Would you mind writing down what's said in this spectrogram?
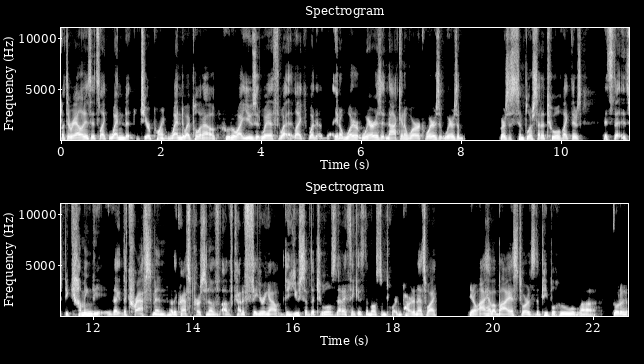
But the reality is, it's like when, to your point, when do I pull it out? Who do I use it with? What, like, what, you know, what, are, where is it not going to work? Where's it, where's a, where's a simpler set of tool? Like, there's, it's the, it's becoming the, the the craftsman or the craftsperson of of kind of figuring out the use of the tools that I think is the most important part, and that's why, you know, I have a bias towards the people who uh, go to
